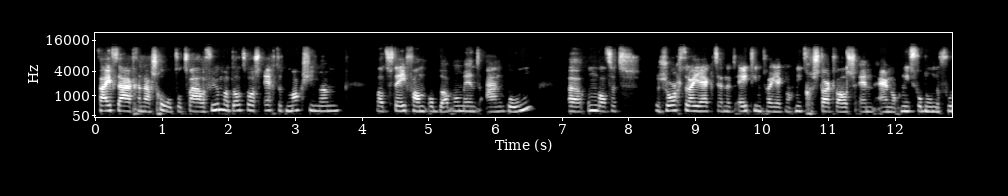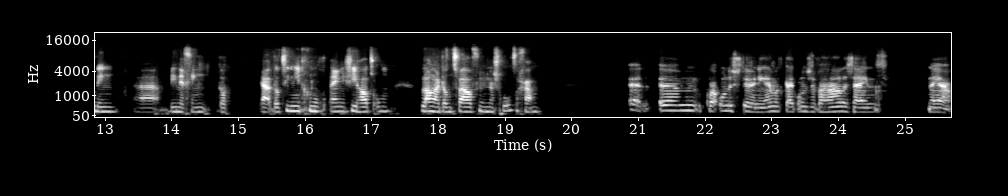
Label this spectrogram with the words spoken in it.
Vijf dagen naar school tot twaalf uur. Maar dat was echt het maximum wat Stefan op dat moment aankon. Uh, omdat het zorgtraject en het E-teamtraject nog niet gestart was en er nog niet voldoende voeding uh, binnenging. Dat, ja, dat hij niet genoeg energie had om langer dan 12 uur naar school te gaan. En um, qua ondersteuning, hè? want kijk, onze verhalen zijn, nou ja,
